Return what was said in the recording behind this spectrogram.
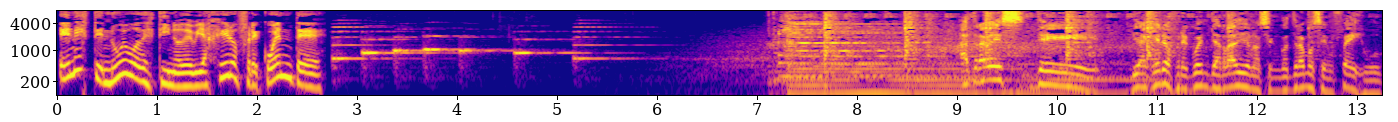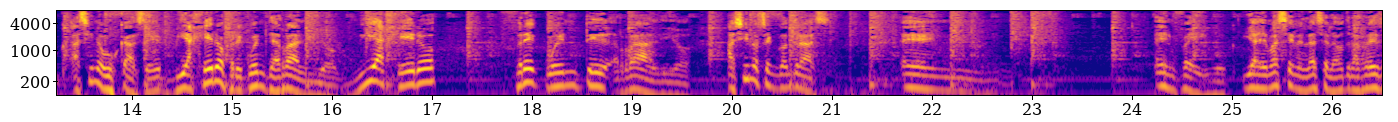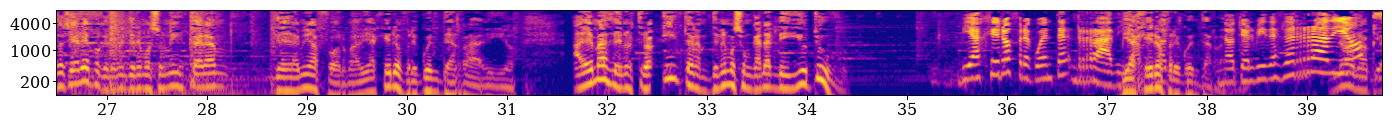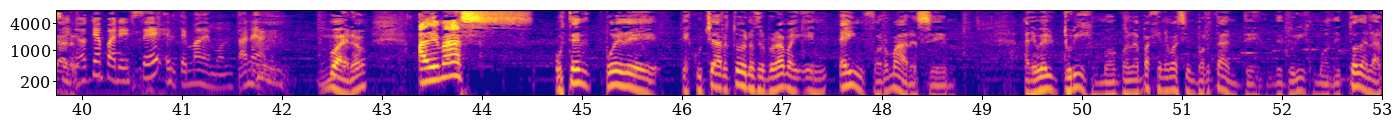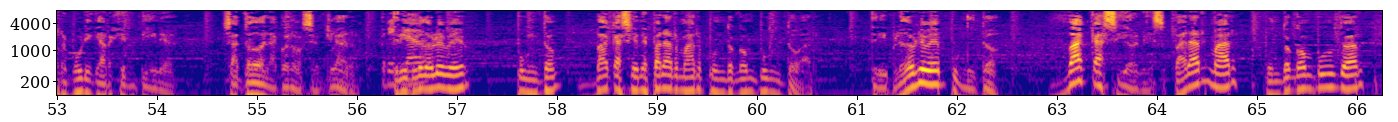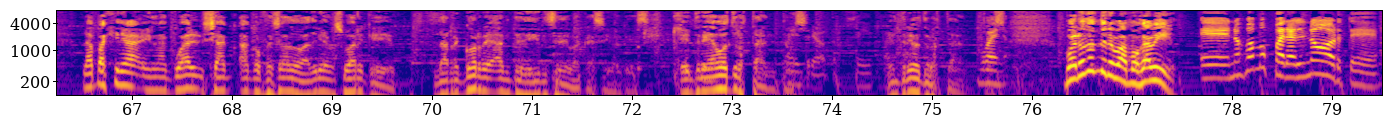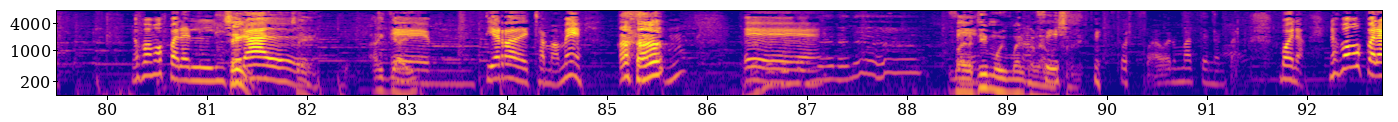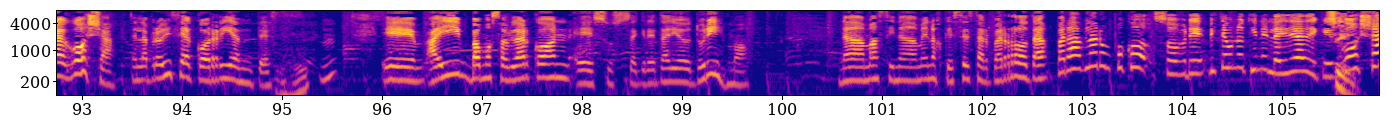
En este nuevo destino de viajero frecuente... A través de Viajero Frecuente Radio nos encontramos en Facebook. Así nos buscas, ¿eh? Viajero Frecuente Radio. Viajero Frecuente Radio. Allí nos encontrás en, en Facebook. Y además el enlace a las otras redes sociales porque también tenemos un Instagram de la misma forma, Viajero Frecuente Radio. Además de nuestro Instagram tenemos un canal de YouTube. Viajero Frecuente Radio. Viajero No- Frecuente Radio. No te olvides de radio, No, no, claro. si no te aparece el tema de Montaner. Bueno, además, usted puede escuchar todo nuestro programa en- e informarse a nivel turismo con la página más importante de turismo de toda la República Argentina. Ya todos la conocen, claro. Triple- www.vacacionespararmar.com.ar www.vacacionespararmar.com.ar La página en la cual ya ha confesado Adrián Suar que la recorre antes de irse de vacaciones. Entre otros tantos. Entre otros, sí. Entre otros tantos. Bueno, Bueno, ¿dónde nos vamos, Gaby? eh, nos vamos para el norte. Nos vamos para el litoral. sí. Hay que ir. eh, tierra de chamamé. Ajá. ¿Mm? Eh, Bueno, sí. estoy muy mal con la Sí, voz. Por favor, maten al. Bueno, nos vamos para Goya, en la provincia de Corrientes. ¿Mm? Eh, ahí vamos a hablar con eh, su secretario de Turismo, nada más y nada menos que César Perrota, para hablar un poco sobre, viste, uno tiene la idea de que Sí. Goya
